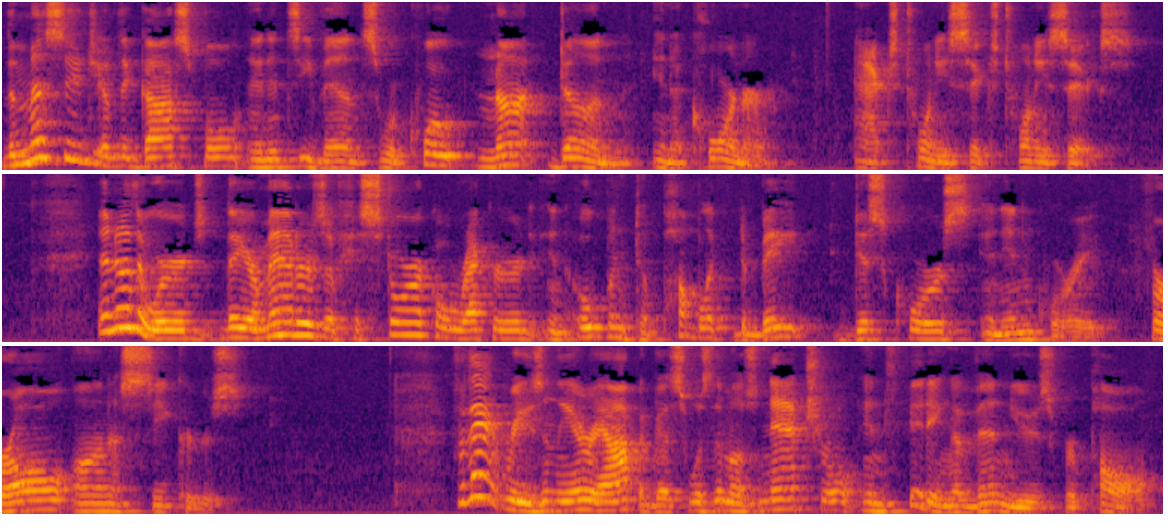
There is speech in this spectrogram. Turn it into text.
the message of the gospel and its events were, quote, not done in a corner. Acts 26 26. In other words, they are matters of historical record and open to public debate, discourse, and inquiry for all honest seekers. For that reason, the Areopagus was the most natural and fitting of venues for Paul.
